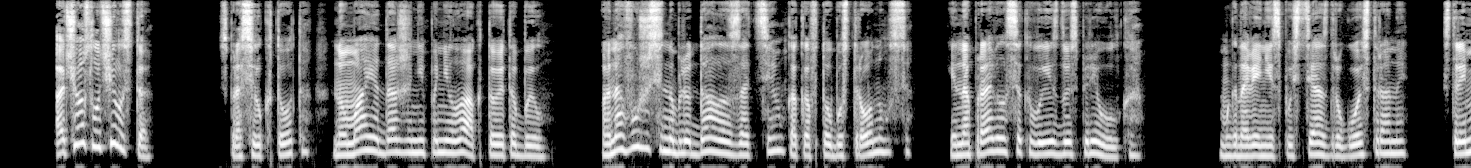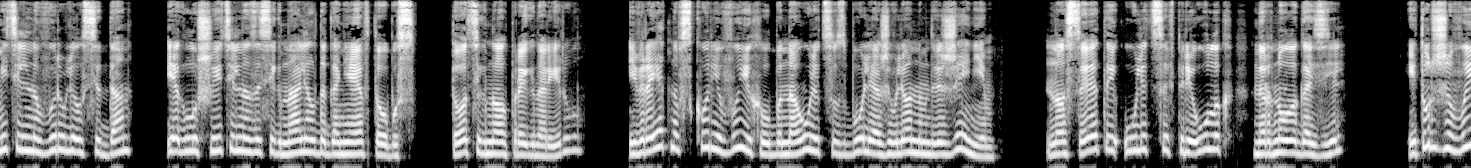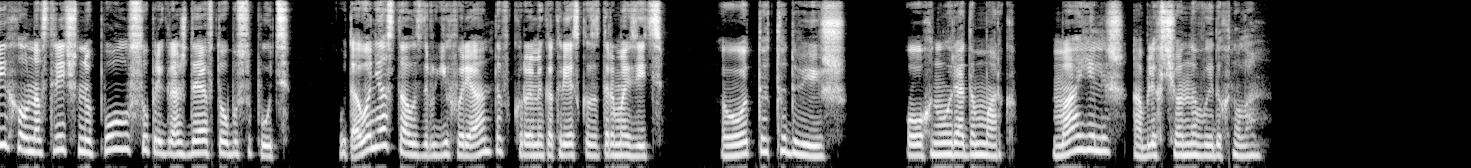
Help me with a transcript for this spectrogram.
«А что случилось-то?» — спросил кто-то, но Майя даже не поняла, кто это был. Она в ужасе наблюдала за тем, как автобус тронулся и направился к выезду из переулка. Мгновение спустя, с другой стороны, стремительно вырулил седан и оглушительно засигналил, догоняя автобус. Тот сигнал проигнорировал и, вероятно, вскоре выехал бы на улицу с более оживленным движением, но с этой улицы в переулок нырнула газель и тут же выехал на встречную полосу, преграждая автобусу путь. У того не осталось других вариантов, кроме как резко затормозить. «Вот это движ!» — охнул рядом Марк. Майя лишь облегченно выдохнула.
